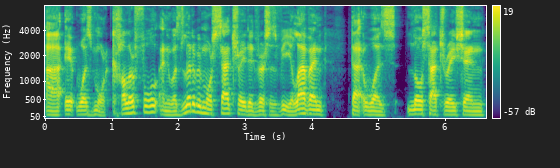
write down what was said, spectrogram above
uh, it was more colorful and it was a little bit more saturated versus V11 that was low saturation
